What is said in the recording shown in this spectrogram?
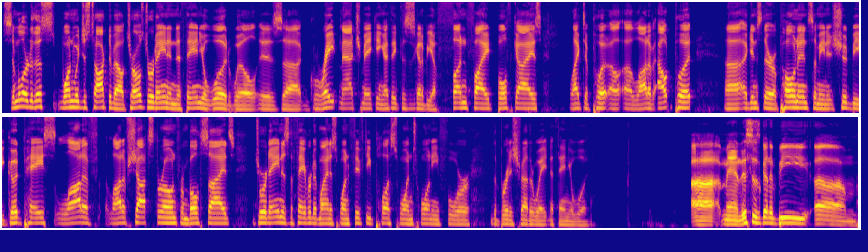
similar to this one we just talked about, Charles Jourdain and Nathaniel Wood will is uh, great matchmaking. I think this is going to be a fun fight. Both guys like to put a, a lot of output uh, against their opponents. I mean, it should be good pace. A lot of a lot of shots thrown from both sides. Jourdain is the favorite at minus 150 plus 120 for the British featherweight Nathaniel Wood. Uh, man, this is going to be um,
